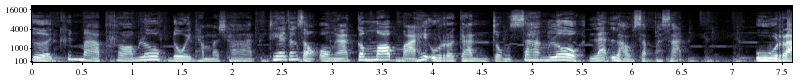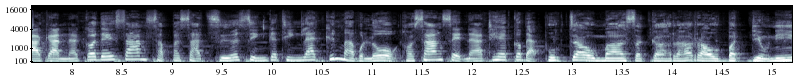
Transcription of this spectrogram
เกิดขึ้นมาพร้อมโลกโดยธรรมชาติ เทพทั้งสององค์นะก็มอบหมายให้อุรากันจงสร้างโลกและเหล่าสรรพสัตว์อุรากันนะก็ได้สร้างสรรพสัตว์เสือสิงกระทิงแรดขึ้นมาบนโลก พอสร้างเสร็จนะเทพก็แบบพวกเจ้ามาสักการะเราบัดเดี๋ยวนี้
